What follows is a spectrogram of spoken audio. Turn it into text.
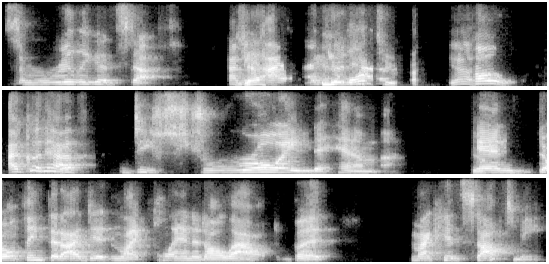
some really good stuff. I mean, Yeah. I, I and you could want have, to right? yeah oh, I could have destroyed him. Yeah. And don't think that I didn't like plan it all out, but my kids stopped me.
